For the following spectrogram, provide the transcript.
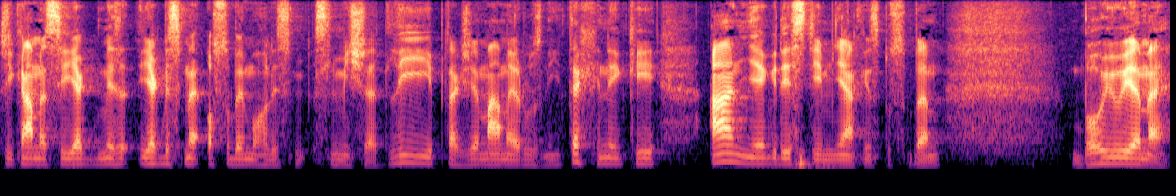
říkáme si, jak, my, jak bychom o sobě mohli smýšlet líp, takže máme různé techniky a někdy s tím nějakým způsobem bojujeme.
